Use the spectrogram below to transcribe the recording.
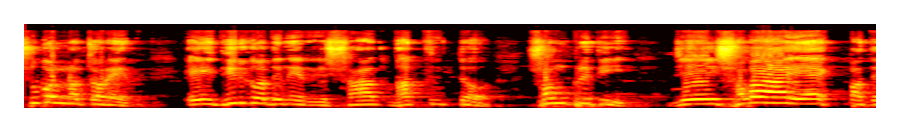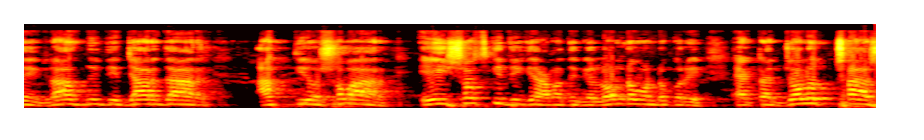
সুবর্ণচরের এই দীর্ঘদিনের সাদ ভ্রাতৃত্ব সম্প্রীতি, যে সবাই এক পাতে, রাজনীতি যার যার আত্মীয় সবার এই সংস্কৃতিকে আমাদেরকে লণ্ডভণ্ড করে একটা জলোচ্ছ্বাস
